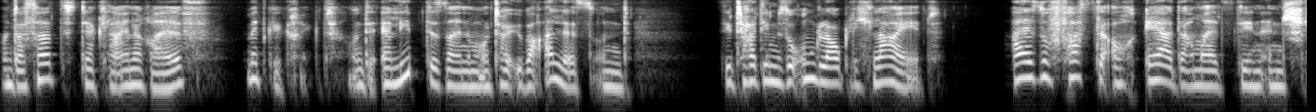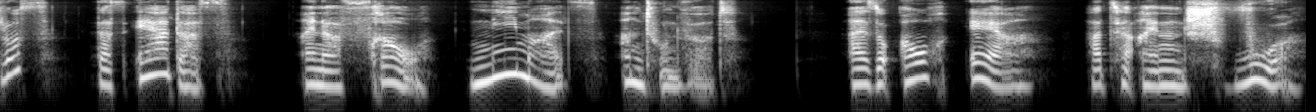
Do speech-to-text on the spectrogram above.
Und das hat der kleine Ralf mitgekriegt. Und er liebte seine Mutter über alles und Sie tat ihm so unglaublich leid. Also fasste auch er damals den Entschluss, dass er das einer Frau niemals antun wird. Also auch er hatte einen Schwur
